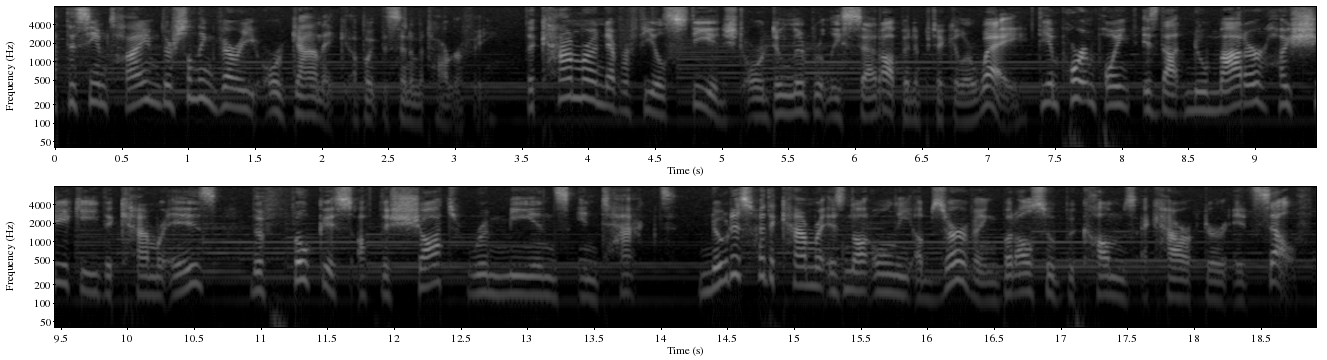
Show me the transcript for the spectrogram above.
At the same time, there's something very organic about the cinematography. The camera never feels staged or deliberately set up in a particular way. The important point is that no matter how shaky the camera is, the focus of the shot remains intact. Notice how the camera is not only observing, but also becomes a character itself.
